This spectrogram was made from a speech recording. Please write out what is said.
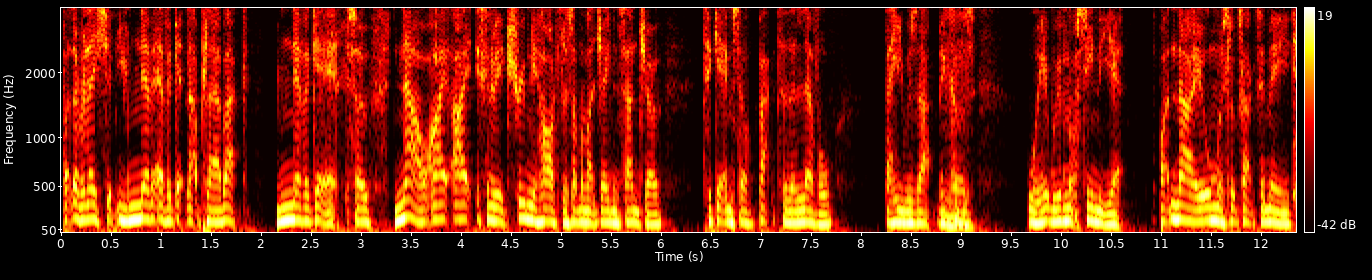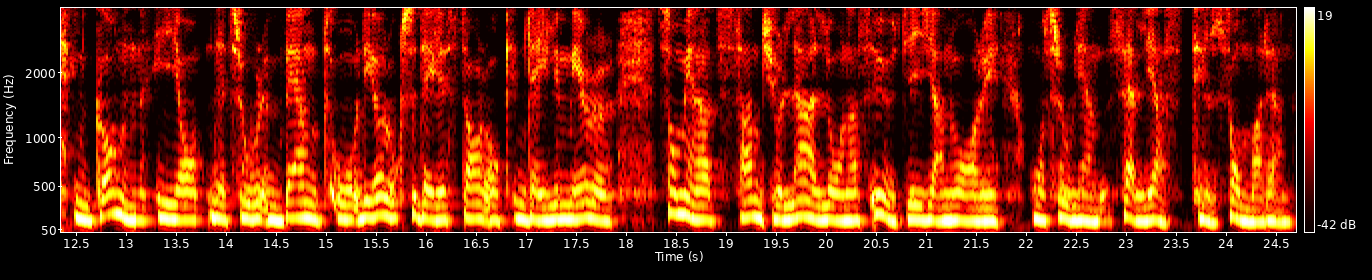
but the relationship you never ever get that player back. Never get it. So now I, I it's going to be extremely hard for someone like Jadon Sancho to get himself back to the level that he was at because we, we've not seen it yet. But now it almost looks like to me Gone, ja, det tror Bent och det gör också Daily Star och Daily Mirror som menar att Sancho lär lånas ut i januari och troligen säljas till sommaren.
